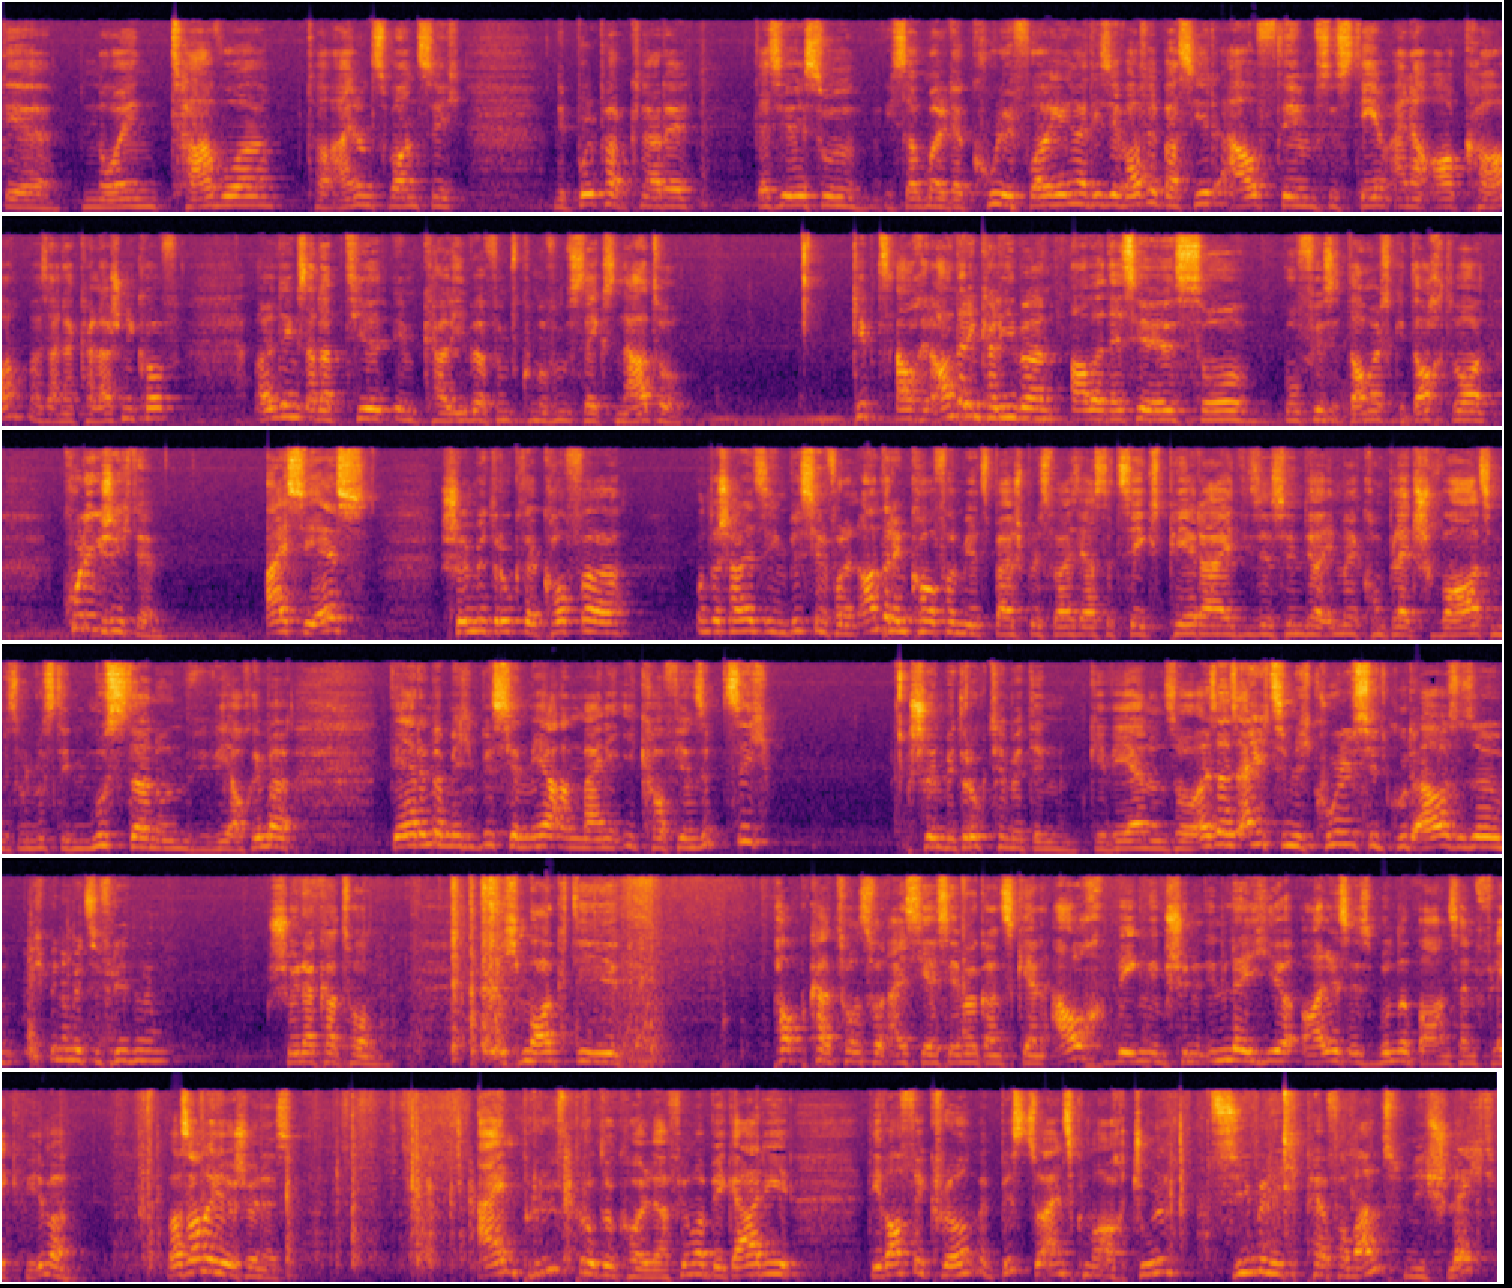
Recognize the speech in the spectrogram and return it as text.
der neuen Tavor, Ta-21, eine Bullpup-Knarre. Das hier ist so, ich sag mal, der coole Vorgänger. Diese Waffe basiert auf dem System einer AK, also einer Kalaschnikow, allerdings adaptiert im Kaliber 5,56 NATO. Gibt es auch in anderen Kalibern, aber das hier ist so, wofür sie damals gedacht war. Coole Geschichte. ICS, Schön bedruckter Koffer, unterscheidet sich ein bisschen von den anderen Koffern, wie jetzt beispielsweise aus der CXP-Reihe. Diese sind ja immer komplett schwarz mit so lustigen Mustern und wie, auch immer. Der erinnert mich ein bisschen mehr an meine IK74. Schön bedruckt hier mit den Gewehren und so. Also ist eigentlich ziemlich cool, sieht gut aus. Also ich bin damit zufrieden. Schöner Karton. Ich mag die Pappkartons von ICS immer ganz gern, auch wegen dem schönen Inlay hier. Alles ist wunderbar an seinem Fleck wie immer. Was haben wir hier Schönes? Ein Prüfprotokoll der Firma Begadi. Die Waffe Chrome mit bis zu 1,8 Joule, ziemlich performant, nicht schlecht.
